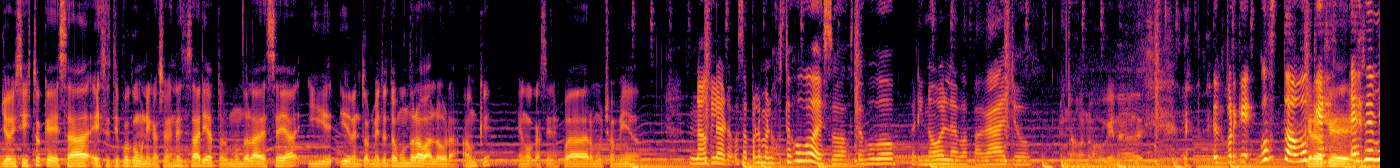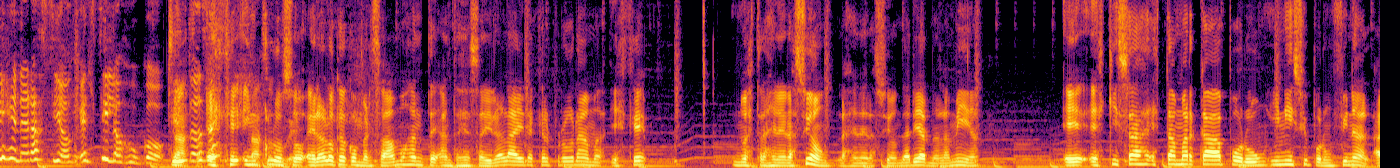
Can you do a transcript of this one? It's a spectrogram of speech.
yo insisto que esa, ese tipo de comunicación es necesaria, todo el mundo la desea y, y eventualmente todo el mundo la valora, aunque en ocasiones pueda dar mucho miedo. No, claro. O sea, por lo menos usted jugó eso. Usted jugó perinola, papagayo. No, no jugué nada de eso. Porque Gustavo, que, que- es de mi generación, él sí lo jugó. Sí, Entonces, es que incluso era lo que conversábamos ante- antes de salir al aire aquel programa, y es que nuestra generación, la generación de Ariadna, la mía, eh, es quizás está marcada por un inicio y por un final. ¿A,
